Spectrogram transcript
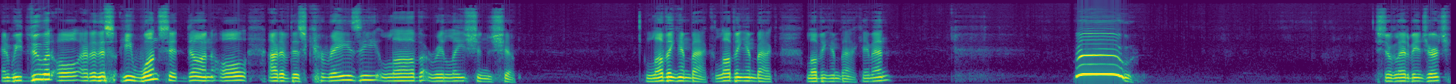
And we do it all out of this. He wants it done all out of this crazy love relationship. Loving Him back, loving Him back, loving Him back. Amen? Still glad to be in church?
